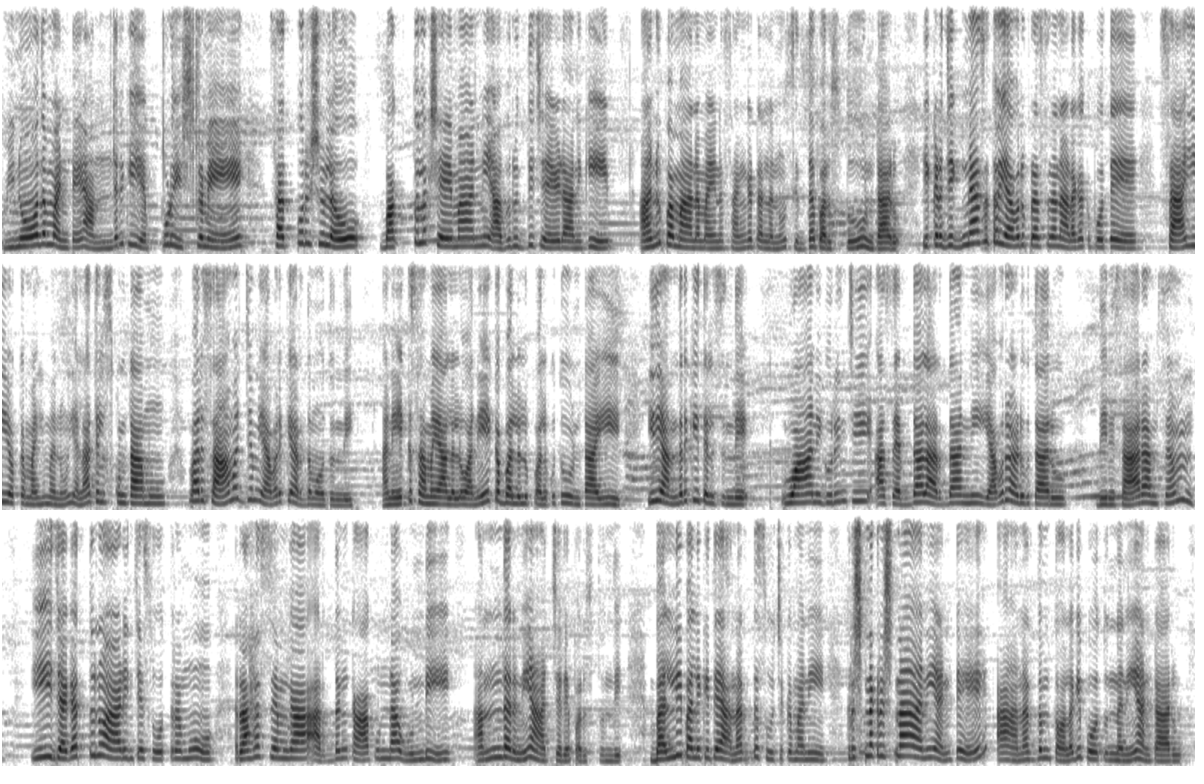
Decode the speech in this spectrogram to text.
వినోదం అంటే అందరికీ ఎప్పుడు ఇష్టమే. సత్పురుషులు భక్తుల క్షేమాన్ని అభివృద్ధి చేయడానికి అనుపమానమైన సంఘటనలను సిద్ధపరుస్తూ ఉంటారు. ఇక్కడ జిజ్ఞాసతో ఎవరు ప్రశ్నను అడగకపోతే సాయి యొక్క మహిమను ఎలా తెలుసుకుంటాము? వారి సామర్థ్యం ఎవరికి అర్థమవుతుంది? అనేక సమయాలలో అనేక బల్లులు పలుకుతూ ఉంటాయి. ఇది అందరికీ తెలిసిందే. వాని గురించి ఆ శబ్దాల అర్థాన్ని ఎవరు అడుగుతారు? దీని సారాంశం ఈ జగత్తును ఆడించే సూత్రము రహస్యంగా అర్థం కాకుండా ఉండి అందరినీ ఆశ్చర్యపరుస్తుంది. బల్లి పలికితే అనర్థ సూచకమని కృష్ణ కృష్ణ అని అంటే ఆ అనర్థం తొలగిపోతుందని అంటారు.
